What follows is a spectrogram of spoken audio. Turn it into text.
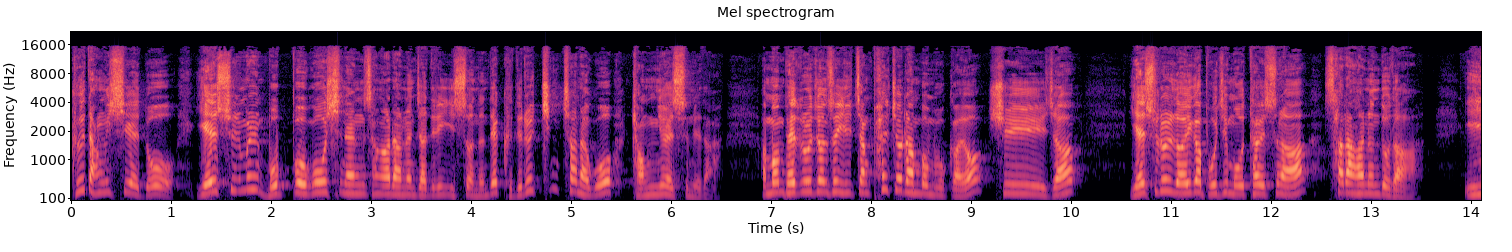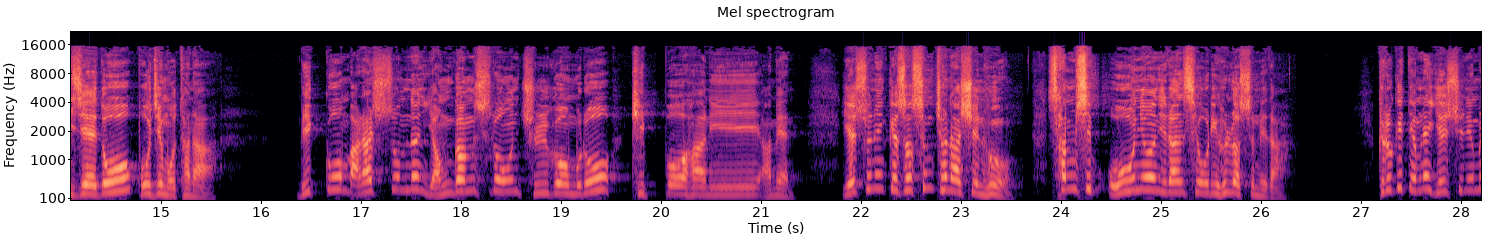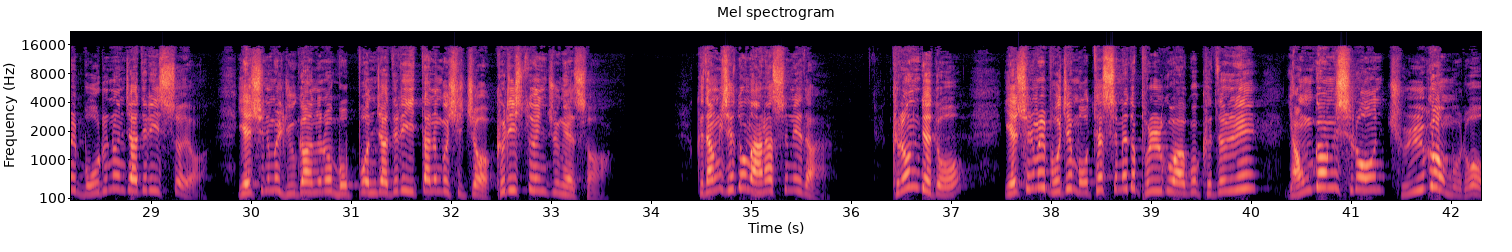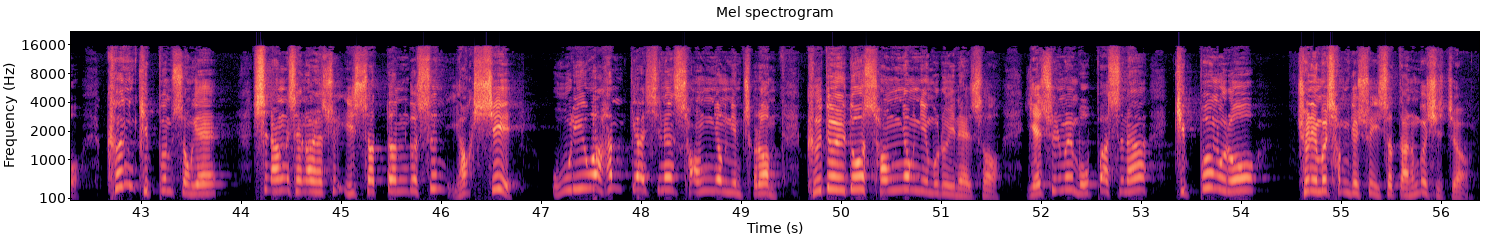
그 당시에도 예수님을 못 보고 신앙생활하는 자들이 있었는데 그들을 칭찬하고 격려했습니다. 한번 베드로전서 1장 8절 한번 볼까요? 시작. 예수를 너희가 보지 못하였으나 사랑하는도다. 이제도 보지 못하나 믿고 말할 수 없는 영광스러운 즐거움으로 기뻐하니 아멘. 예수님께서 승천하신 후 35년이란 세월이 흘렀습니다. 그렇기 때문에 예수님을 모르는 자들이 있어요. 예수님을 육안으로 못 본 자들이 있다는 것이죠. 그리스도인 중에서. 그 당시에도 많았습니다. 그런데도 예수님을 보지 못했음에도 불구하고 그들이 영광스러운 즐거움으로 큰 기쁨 속에 신앙생활 할수 있었던 것은 역시 우리와 함께 하시는 성령님처럼 그들도 성령님으로 인해서 예수님을 못 봤으나 기쁨으로 주님을 섬길 수 있었다는 것이죠.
